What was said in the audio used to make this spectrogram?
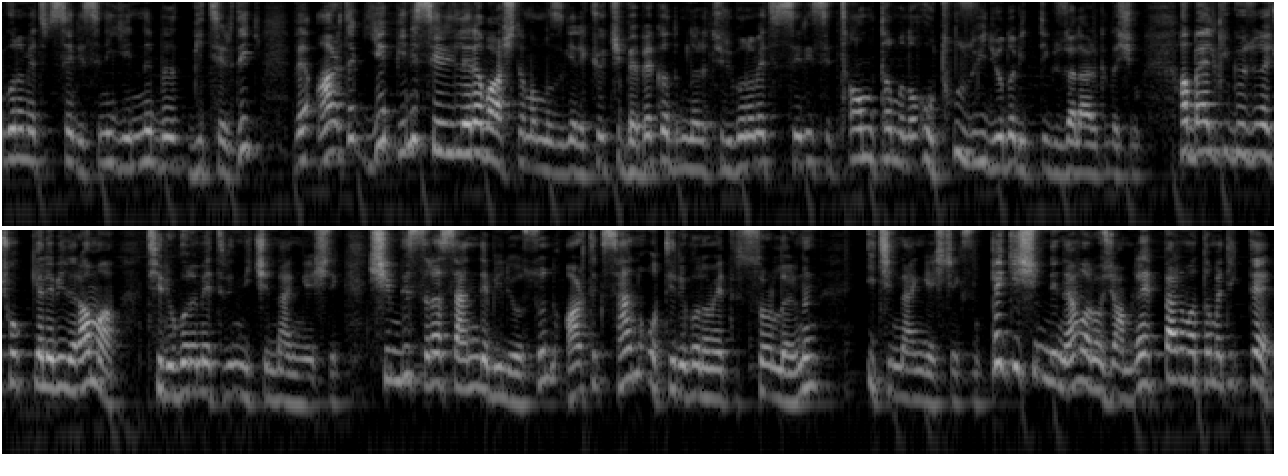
trigonometri serisini yeni bi- bitirdik ve artık yepyeni serilere başlamamız gerekiyor ki bebek adımları trigonometri serisi tam tamına 30 videoda bitti güzel arkadaşım. Ha belki gözüne çok gelebilir ama trigonometrinin içinden geçtik. Şimdi sıra sende biliyorsun. Artık sen o trigonometri sorularının içinden geçeceksin. Peki şimdi ne var hocam? Rehber matematikte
